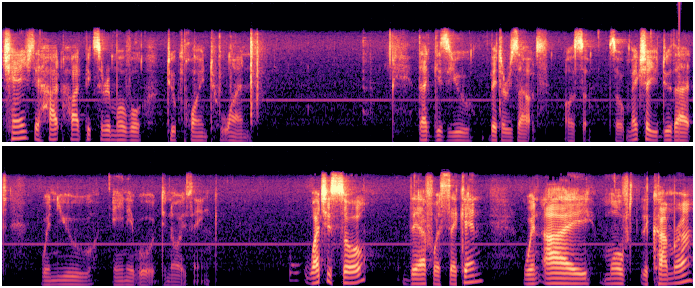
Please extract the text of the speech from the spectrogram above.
change the hard, hard pixel removal to 0.1. That gives you better results also. So make sure you do that when you enable denoising. What you saw there for a second, when I moved the camera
